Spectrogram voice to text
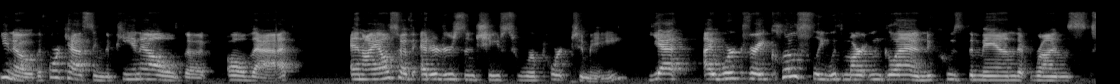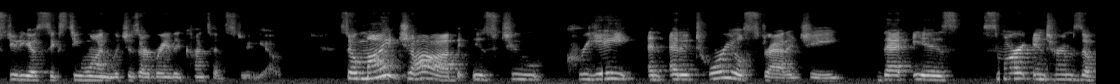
you know, the forecasting, the P&L, the all that. And I also have editors in chiefs who report to me Yet I work very closely with Martin Glenn, who's the man that runs Studio 61, which is our branded content studio. So my job is to create an editorial strategy that is smart in terms of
